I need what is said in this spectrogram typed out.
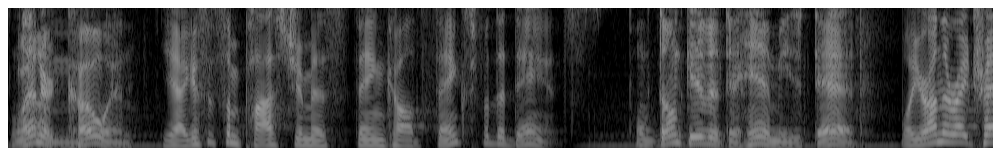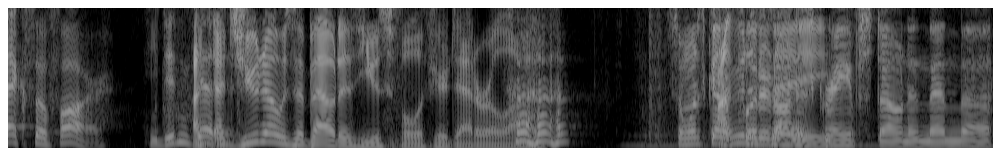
Leonard Um, Cohen. Yeah, I guess it's some posthumous thing called "Thanks for the Dance." Well, don't give it to him. He's dead. Well, you're on the right track so far. He didn't get A, a. Juno is about as useful if you're dead or alive. Someone's gonna I'm put gonna it on his gravestone, and then the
